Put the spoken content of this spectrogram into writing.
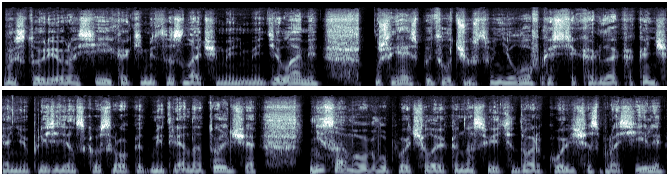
в историю России какими-то значимыми делами. Потому что я испытывал чувство неловкости, когда к окончанию президентского срока Дмитрия Анатольевича не самого глупого человека на свете, Дворковича, спросили,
